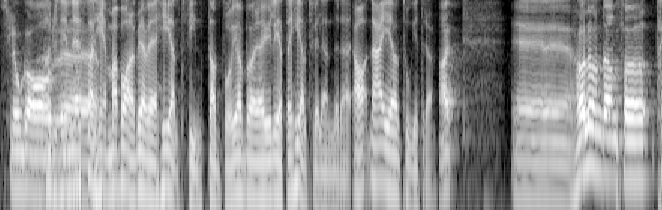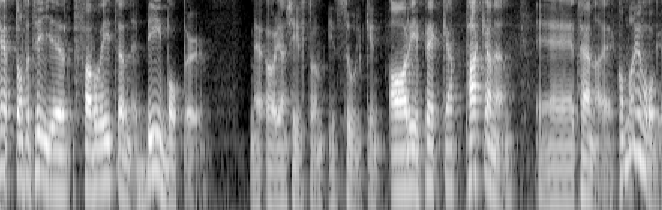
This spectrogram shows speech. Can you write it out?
Slog av... Hörru, det är nästan eh, hemma bara blev jag helt fintad på. Jag börjar ju leta helt fel ände där. Ja, nej, jag tog inte det. Nej. Eh, höll undan för 13 för 10 favoriten Bebopper. Med Örjan Kihlström i sulken. Ari-Pekka Pakkanen. Eh, tränare. Kommer man ihåg ju.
